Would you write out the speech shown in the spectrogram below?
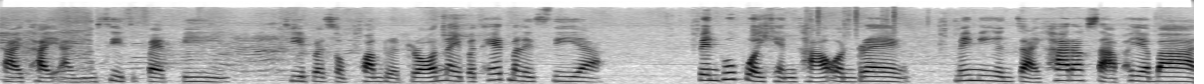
ชายไทยอายุ 48 ปี ที่ประสบความเดือดร้อนในประเทศมาเลเซีย เป็นผู้ป่วยแขนขาอ่อนแรง ไม่มีเงินจ่ายค่ารักษาพยาบาล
